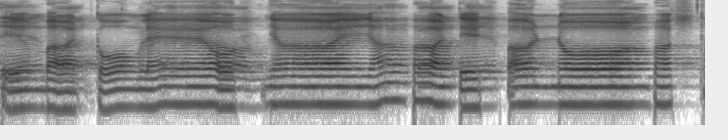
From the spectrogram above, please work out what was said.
ฏิบัติโกงแล้วยายยาปฏิปันโนภะค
